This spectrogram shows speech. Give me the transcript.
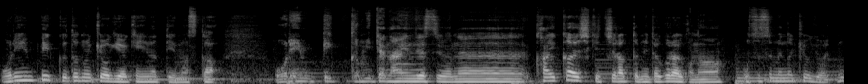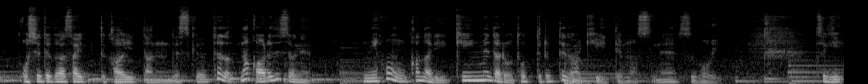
オリンピックどの競技が気になっていますか？オリンピック見てないんですよね。開会式ちらっと見たぐらいかな。おすすめの競技を教えてくださいって書いたんですけど。ただなんかあれですよね。日本かなり金メダルを取ってるっていうのは聞いてますね。すごい。次。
